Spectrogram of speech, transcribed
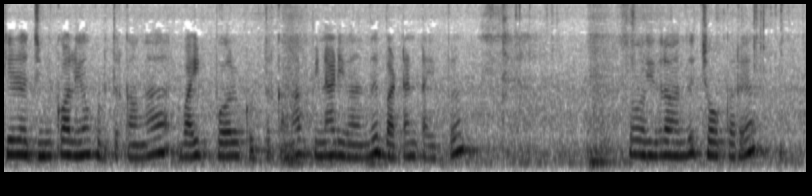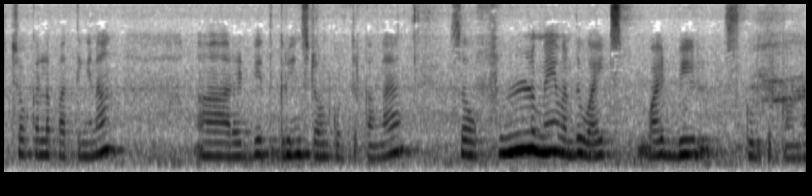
கீழே ஜிம்காலையும் கொடுத்துருக்காங்க. ஒயிட் பேர்ல் கொடுத்துருக்காங்க. பின்னாடி வந்து பட்டன் டைப்பு ஸோ இதில் வந்து சோக்கரு சோக்கரில் பார்த்தீங்கன்னா ரெட் வித் க்ரீன் ஸ்டோன் கொடுத்துருக்காங்க. ஸோ ஃபுல்லுமே வந்து ஒயிட் ஒயிட் பீட்ஸ் கொடுத்துருக்காங்க.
